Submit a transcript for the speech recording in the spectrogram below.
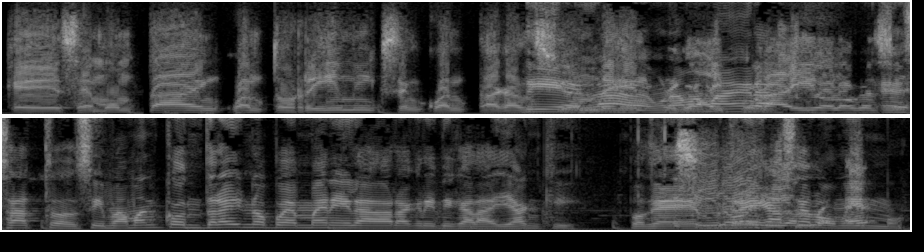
que se monta en cuanto remix, en cuanto a canción de gente Una que hay por ahí o lo que sea. Exacto, si maman con Drake no pueden venir ahora a criticar a Yankee. Porque Sí, Drake hace lo mismo.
